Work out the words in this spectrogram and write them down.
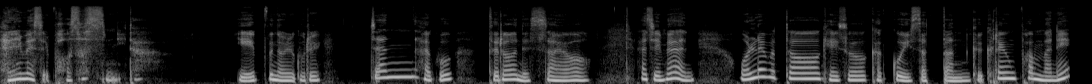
헬멧을 벗었습니다. 예쁜 얼굴을 짠 하고 드러냈어요. 하지만 원래부터 계속 갖고 있었던 그 크레용팝만의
